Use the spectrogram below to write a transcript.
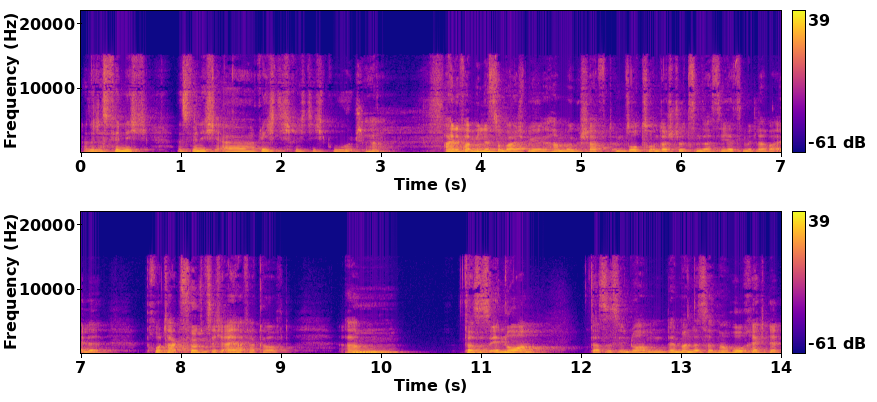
Also das finde ich, das finde ich äh, richtig, richtig gut. Ja. Eine Familie zum Beispiel haben wir geschafft, so zu unterstützen, dass sie jetzt mittlerweile pro Tag 50 Eier verkauft. Ähm, mhm. Das ist enorm das ist enorm. Wenn man das mal hochrechnet,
